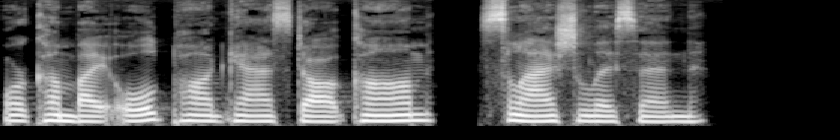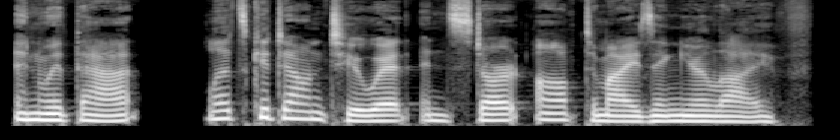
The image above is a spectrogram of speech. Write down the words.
or come by oldpodcast.com slash listen. And with that, let's get down to it and start optimizing your life.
